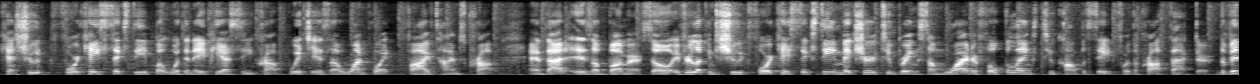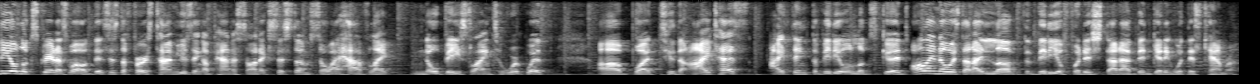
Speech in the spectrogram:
can shoot 4K 60 but with an APS-C crop, which is a 1.5 times crop. And that is a bummer. So if you're looking to shoot 4K 60, make sure to bring some wider focal length to compensate for the crop factor. The video looks great as well. This is the first time using a Panasonic system, so I have like no baseline to work with. Uh, but to the eye test, I think the video looks good. All I know is that I love the video footage that I've been getting with this camera.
